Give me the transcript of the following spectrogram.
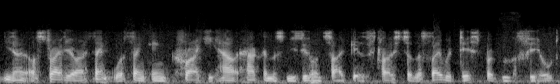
you know Australia, I think, were thinking, "Crikey, how how can this New Zealand side get as close to this?" They were desperate in the field,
